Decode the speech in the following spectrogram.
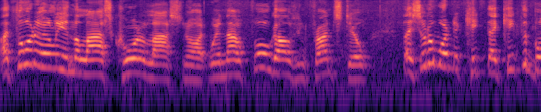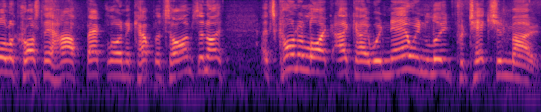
I thought early in the last quarter last night, when they were four goals in front still, they sort of wanted to kick. They kicked the ball across their half back line a couple of times. And I, it's kind of like, okay, we're now in lead protection mode.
